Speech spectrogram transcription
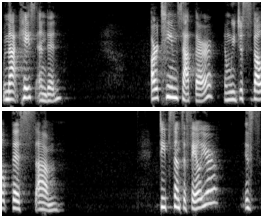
when that case ended, our team sat there and we just felt this um, deep sense of failure, is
